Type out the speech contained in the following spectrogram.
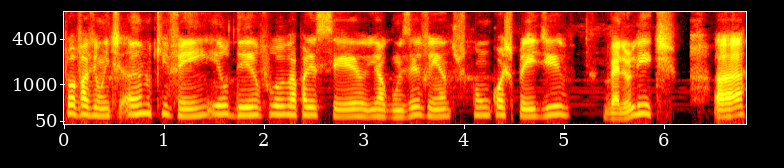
provavelmente ano que vem eu devo aparecer em alguns eventos com um cosplay de velho Lich. Aham.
